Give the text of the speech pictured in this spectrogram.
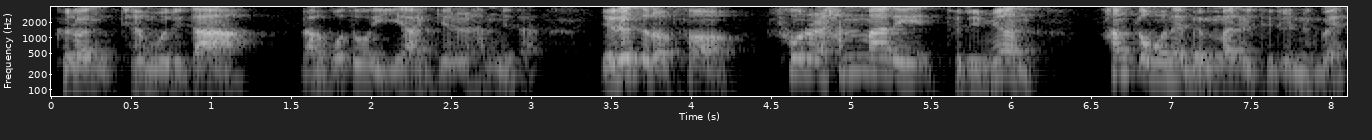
그런 재물이다 라고도 이야기를 합니다. 예를 들어서 소를 한 마리 드리면 한꺼번에 몇 마리를 드리는 거예요?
